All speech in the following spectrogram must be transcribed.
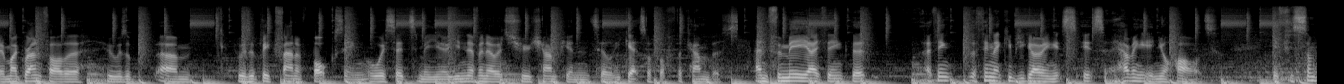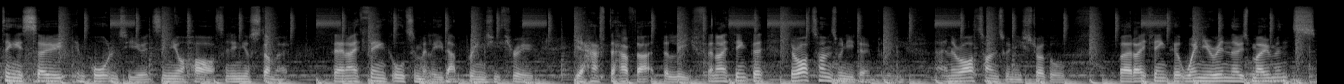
Know, my grandfather, who was a um, who was a big fan of boxing, always said to me, you know, you never know a true champion until he gets up off the canvas. And for me, I think that I think the thing that keeps you going, it's it's having it in your heart. If something is so important to you, it's in your heart and in your stomach, then I think ultimately that brings you through. You have to have that belief. And I think that there are times when you don't believe, and there are times when you struggle. But I think that when you're in those moments,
